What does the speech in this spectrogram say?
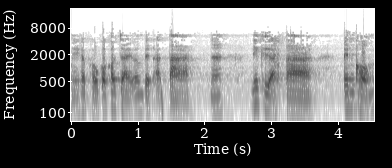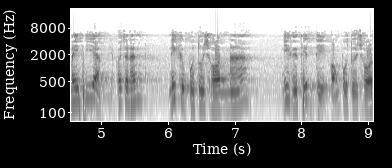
ไงครับ เขาก็เข้าใจว่ามันเป็นอัตตานะนี่คืออัตตาเป็นของไม่เที่ยง เพราะฉะนั้นนี่คือปุตุชนนะ นี่คือทิฏฐิของปุตุชน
